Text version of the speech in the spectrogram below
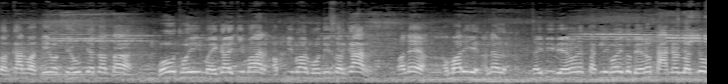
સરકારમાં તે વખતે એવું કહેતા હતા, બહુ થોડી મહેંગાઈ માર અબકી બાર મોદી સરકાર. અને અમારી અને કઈ બી બહેનોને તકલીફ હોય તો બહેનો કાગળ લખજો.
